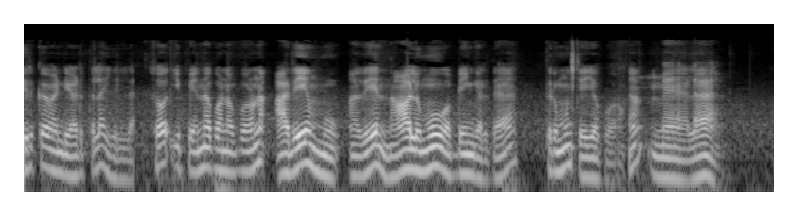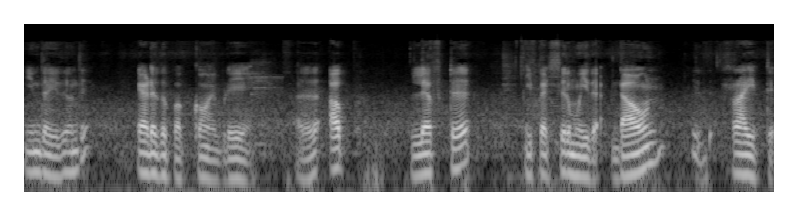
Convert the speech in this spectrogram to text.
இருக்க வேண்டிய இடத்துல இல்லை. ஸோ இப்போ என்ன பண்ண போகிறோம்னா அதே மூவ் அதே நாலு மூவ் அப்படிங்கிறத திரும்பவும் செய்ய போகிறோம் மேலே. இந்த இது வந்து இடது பக்கம் இப்படி. அதாவது அப் லெஃப்ட்டு இப்போ சிறுமு இதை. டவுன் இது ரைட்டு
